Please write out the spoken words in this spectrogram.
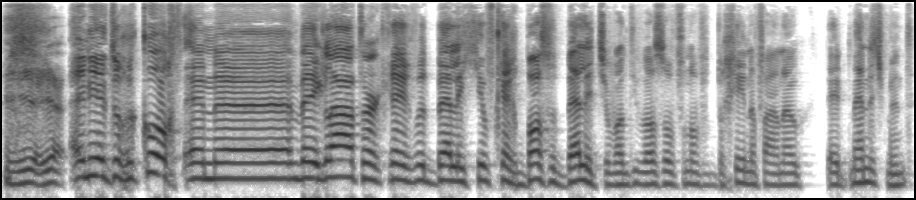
Ja, ja. En die heeft toen gekocht. En eh, een week later kregen we het belletje. Of kreeg Bas het belletje. Want die was al vanaf het begin af aan ook deed management.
